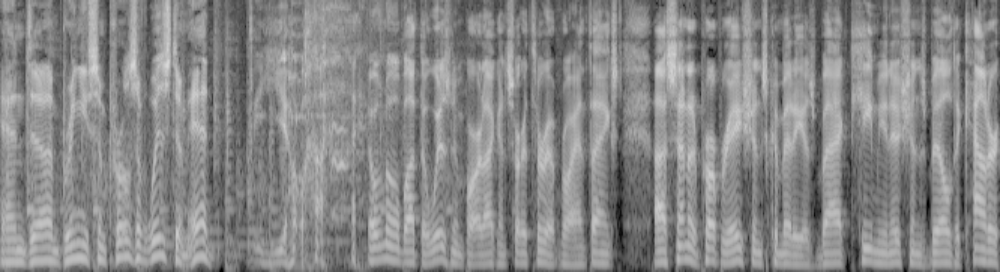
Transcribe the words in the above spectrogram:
and uh, bring you some pearls of wisdom. Ed. Yeah, I don't know about the wisdom part. I can sort through it, Brian. Thanks. Uh, Senate Appropriations Committee has backed key munitions bill to counter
